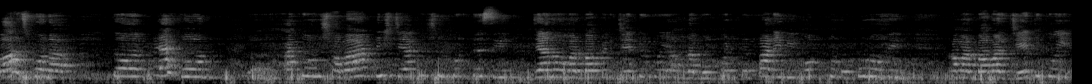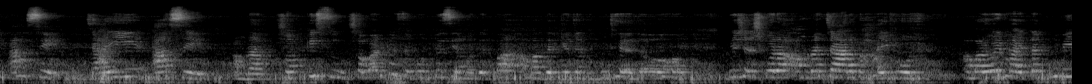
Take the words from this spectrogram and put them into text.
বাঁচবো না তো এখন এখন সবার দৃষ্টি আকর্ষণ করতেছি যেন আমার বাপের যেটুকুই আমরা ভোগ করতে পারিনি কখনো কোনো দিন আমার বাবার যেটুকুই আছে, যাই আছে, আমরা সব কিছু সবার কাছে বলতেছি, আমাদের পা আমাদেরকে যেন বুঝিয়ে দেওয়া হয়। বিশেষ করে আমরা চার ভাই বোন আমার ওই ভাইটা খুবই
